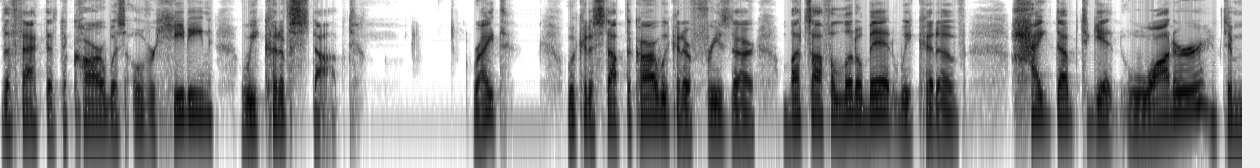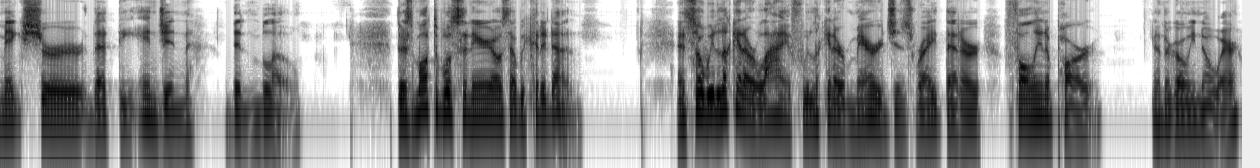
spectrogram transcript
the fact that the car was overheating, we could have stopped, right? We could have stopped the car. We could have freezed our butts off a little bit. We could have hiked up to get water to make sure that the engine didn't blow. There's multiple scenarios that we could have done. And so we look at our life, we look at our marriages, right, that are falling apart and they're going nowhere.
